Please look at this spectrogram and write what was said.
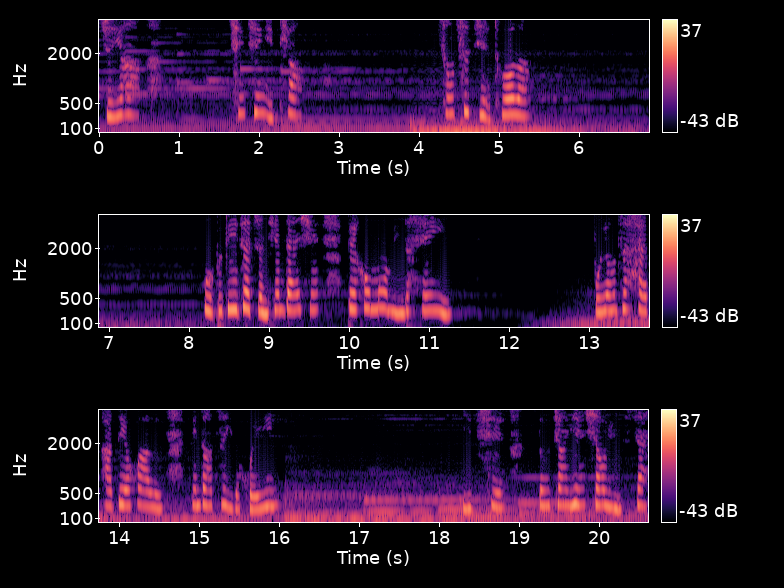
只要轻轻一跳，从此解脱了，我不必再整天担心背后莫名的黑影。不用再害怕电话里听到自己的回音，一切都将烟消云散。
